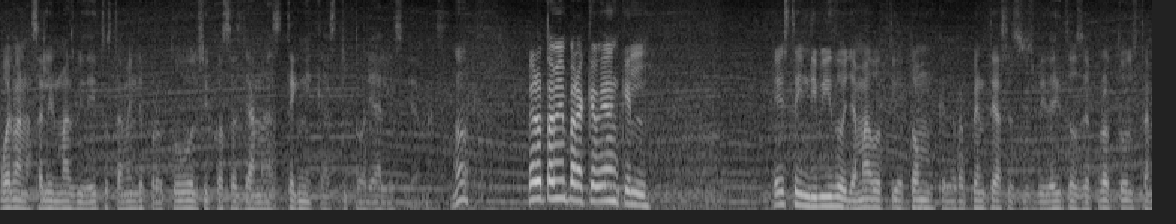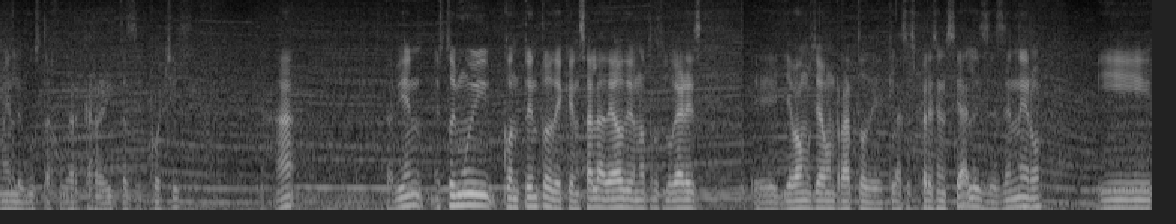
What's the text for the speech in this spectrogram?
vuelvan a salir más videitos también de Pro Tools y cosas ya más técnicas, tutoriales y demás, ¿no? Pero también para que vean que este individuo llamado Tío Tom, que de repente hace sus videitos de Pro Tools, también le gusta jugar carreritas de coches. Ajá bien. Estoy muy contento de que en sala de audio en otros lugares eh, llevamos ya un rato de clases presenciales desde enero Y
